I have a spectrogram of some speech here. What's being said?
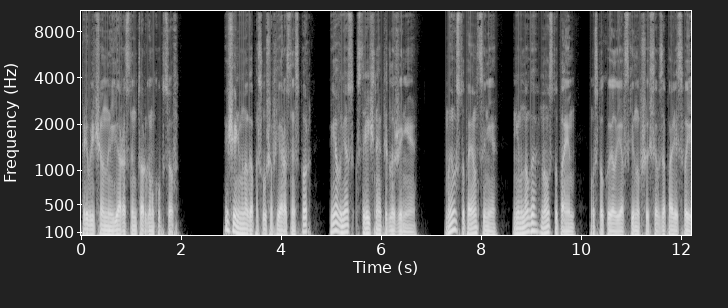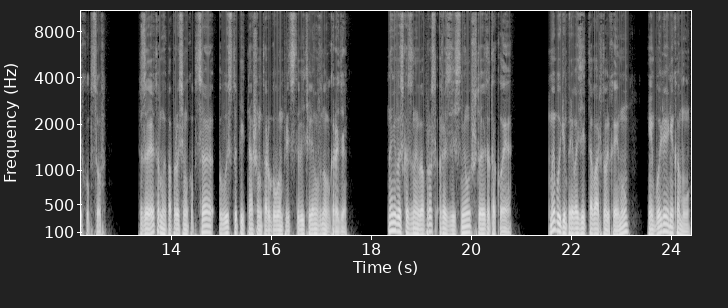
привлеченный яростным торгом купцов. Еще немного послушав яростный спор, я внес встречное предложение. Мы уступаем в цене. Немного, но уступаем, успокоил я вскинувшихся в запале своих купцов. За это мы попросим купца выступить нашим торговым представителем в Новгороде. На невысказанный вопрос разъяснил, что это такое. Мы будем привозить товар только ему и более никому.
